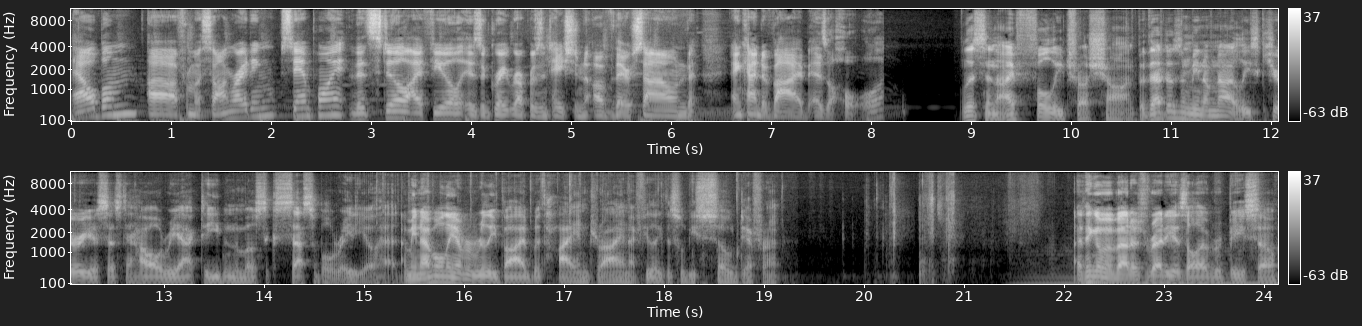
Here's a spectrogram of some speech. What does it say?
album uh, from a songwriting standpoint that still I feel is a great representation of their sound and kind of vibe as a whole. Listen, I fully trust Sean, but that doesn't mean I'm not at least curious as to how I'll react to even the most accessible Radiohead. I mean, I've only ever really vibed with High and Dry, and I feel like this will be so different. I think I'm about as ready as I'll ever be, so.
